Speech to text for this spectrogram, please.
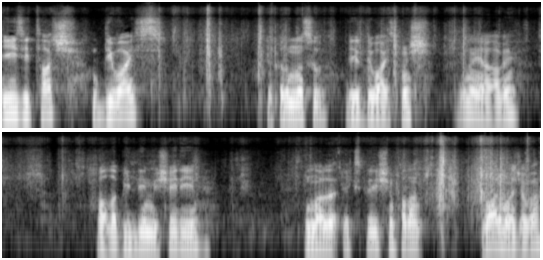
Easy Touch Device. Bakalım nasıl bir device'mış. Bu ne ya abi? Vallahi bildiğim bir şey değil. Bunlarda expiration falan var mı acaba?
